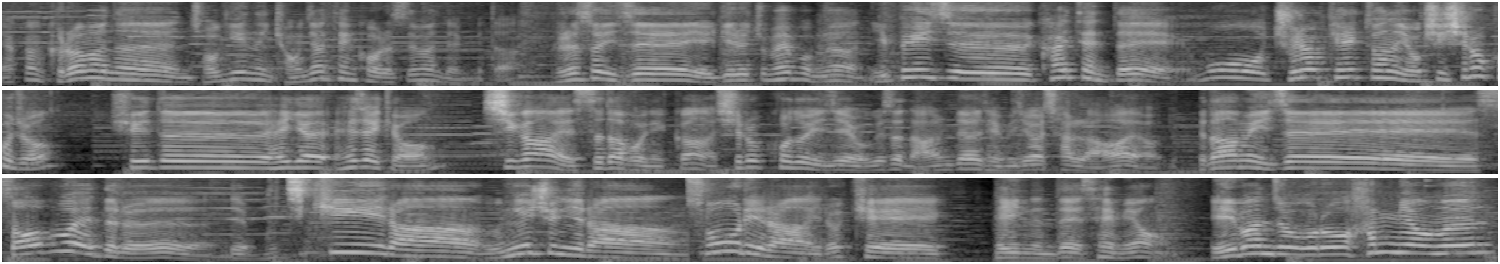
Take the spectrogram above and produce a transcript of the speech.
약간 그러면은 저기는 경장 탱커를 쓰면 됩니다. 그래서 이제 얘기를 좀 해보면 2페이지 카이텐데 뭐 주력 캐릭터는 역시 시로코죠. 쉴드 해결, 해제 겸. C가 S다 보니까 시로코도 이제 여기서 나름대로 데미지가 잘 나와요. 그 다음에 이제 서브 애들은 이제 무치키랑 응애슌이랑 수홀이랑 이렇게 돼 있는데 3명. 일반적으로 한 명은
